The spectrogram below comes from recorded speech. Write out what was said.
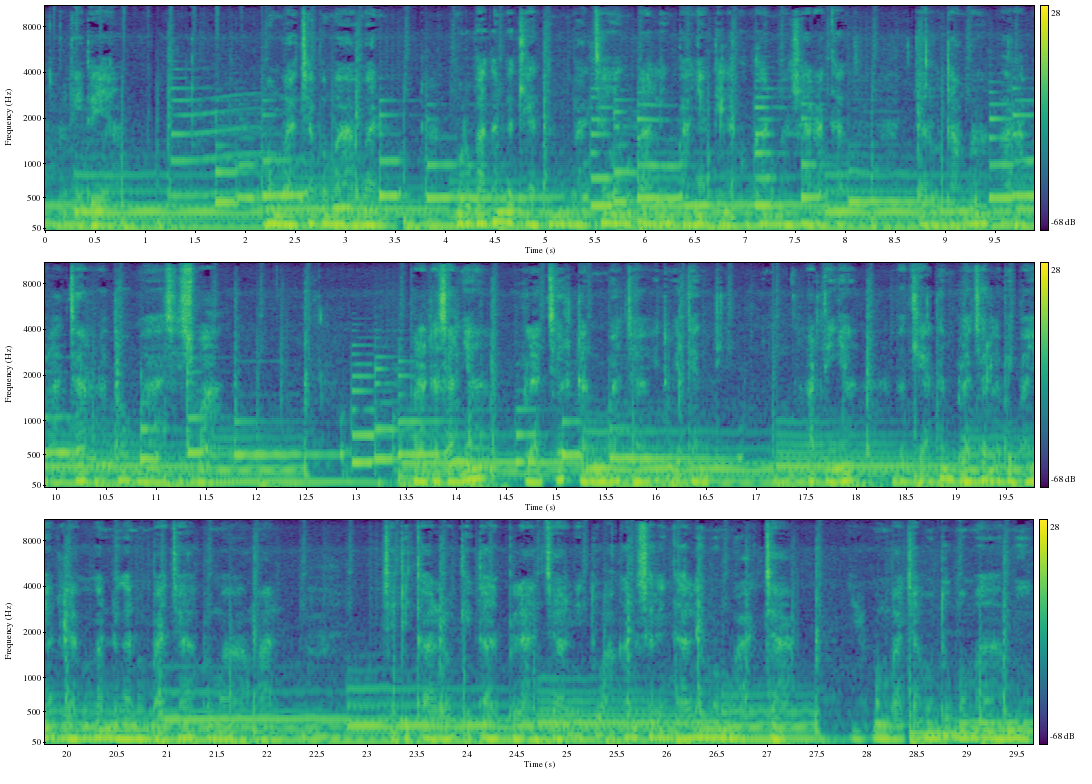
Seperti itu ya. Membaca pemahaman merupakan kegiatan membaca yang paling banyak dilakukan masyarakat, terutama para pelajar atau mahasiswa. Pada dasarnya, belajar dan membaca itu identik. Artinya, kegiatan belajar lebih banyak dilakukan dengan membaca pemahaman kalau kita belajar itu akan sering kali membaca. Ya, membaca untuk memahami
